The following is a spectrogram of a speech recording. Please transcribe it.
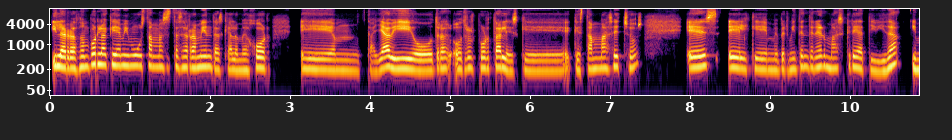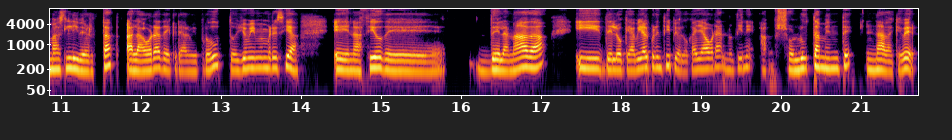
Y la razón por la que a mí me gustan más estas herramientas, que a lo mejor eh, Kayabi o otros portales que, que están más hechos, es el que me permiten tener más creatividad y más libertad a la hora de crear mi producto. Yo mi membresía eh, nació de, de la nada y de lo que había al principio lo que hay ahora no tiene absolutamente nada que ver.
